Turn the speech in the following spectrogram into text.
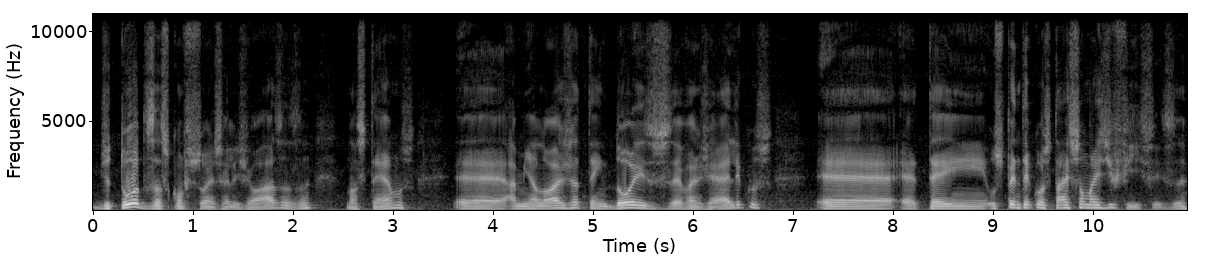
de todas as confissões religiosas, né? nós temos. É, a minha loja tem dois evangélicos. É, é, tem os pentecostais são mais difíceis, né?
